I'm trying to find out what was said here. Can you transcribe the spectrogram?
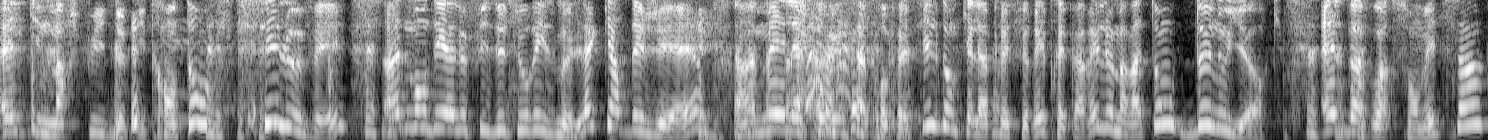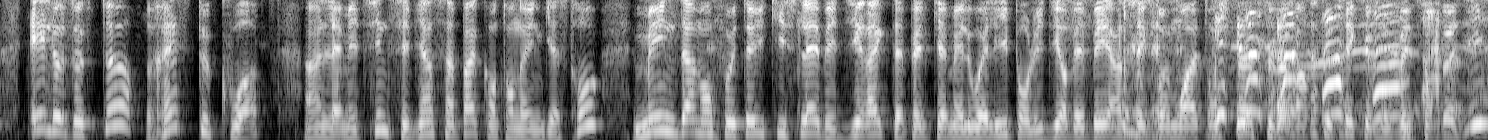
Elle, qui ne marche plus depuis 30 ans, s'est levée, a demandé à l'Office du tourisme la carte des mais elle a trouvé ça trop facile, donc elle a préféré préparer le marathon de New York. Elle va voir son médecin, et le docteur reste quoi? Hein, La médecine, c'est bien sympa quand on a une gastro, mais une dame en fauteuil qui se lève et direct appelle Kamel Wally pour lui dire bébé, intègre-moi à ton sein, tu vas voir ce que c'est que mauvais son body,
